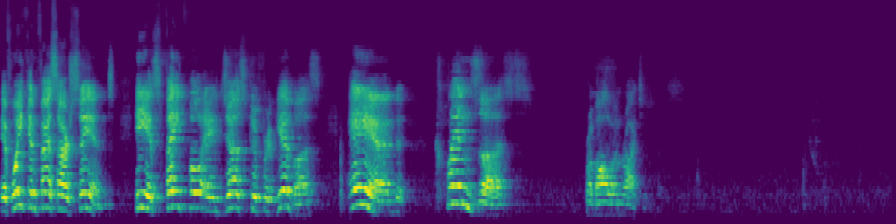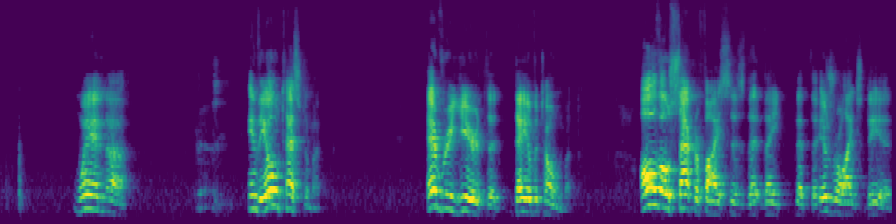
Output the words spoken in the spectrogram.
If we confess our sins, He is faithful and just to forgive us and cleanse us from all unrighteousness. When uh, in the Old Testament, every year the Day of Atonement, all those sacrifices that they that the Israelites did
